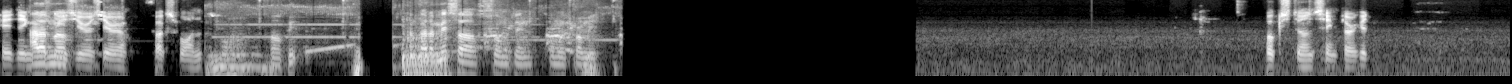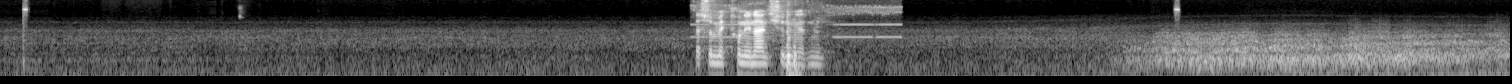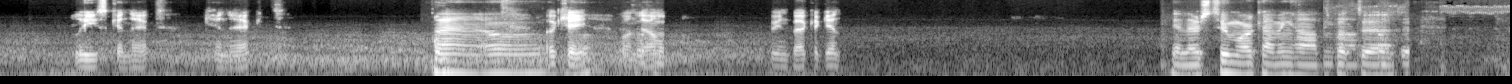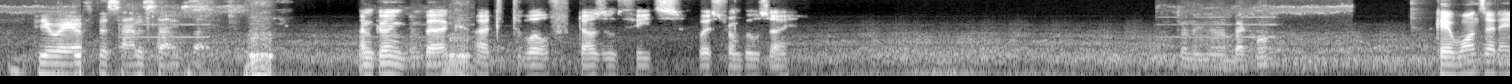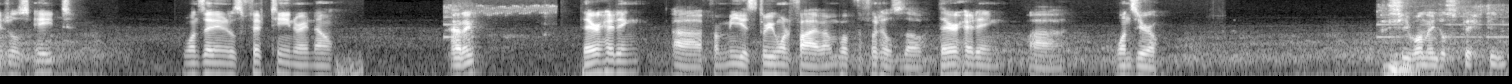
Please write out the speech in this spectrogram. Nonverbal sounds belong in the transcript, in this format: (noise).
Heading I don't know. 300, Fox 1. Copy. Got a missile something coming from me. Fox Stone, same target. There's a MiG-29 shooting at me. Please connect. Connect. Uh, oh, Okay, oh. one down. Going back again. Yeah, there's two more coming hot, but uh, be aware of the SAM sites. I'm going back at 12,000 feet west from Bullseye. Turning uh, back home. Okay, one's at Angels 8. One's at Angels 15 right now. Heading. They're heading, uh, from me is 315. I'm above the foothills though. They're heading, uh, 10. I see one Angels 15.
